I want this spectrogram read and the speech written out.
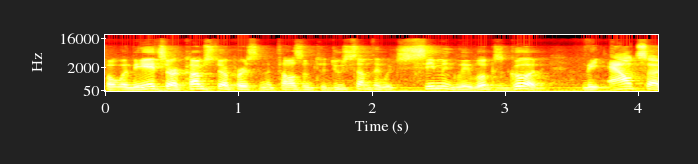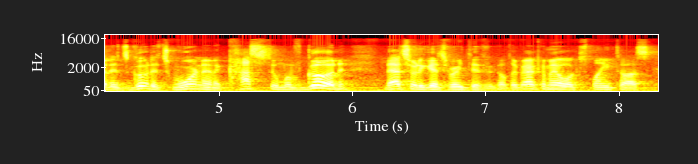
But when the Yitzhar comes to a person and tells him to do something which seemingly looks good, on the outside it's good, it's worn in a costume of good, that's when it gets very difficult. The Rebbe will explain to us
